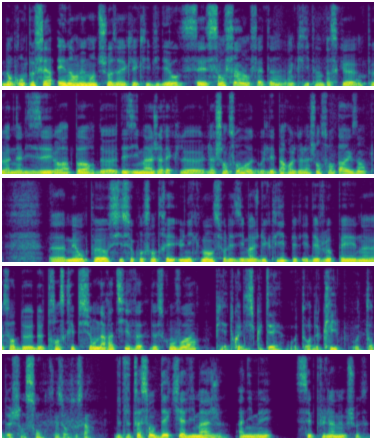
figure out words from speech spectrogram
Donc on peut faire énormément de choses avec les clips vidéo. C'est sans fin en fait un, clip, hein, parce qu'on peut analyser le rapport des images avec la chanson, ou les paroles de la chanson par exemple. Euh, mais on peut aussi se concentrer uniquement sur les images du clip et, développer une sorte de, transcription narrative de ce qu'on voit. Et puis il y a de quoi discuter autour de clips, autour de chansons, c'est surtout ça. De toute façon, dès qu'il y a l'image animée, c'est plus la même chose.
